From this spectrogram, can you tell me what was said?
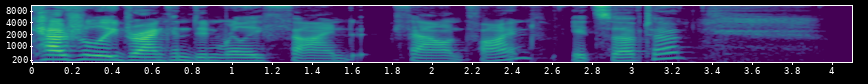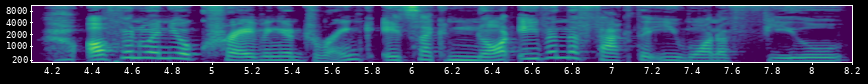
casually drank and didn't really find found find it served her. Often when you're craving a drink, it's like not even the fact that you want to feel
